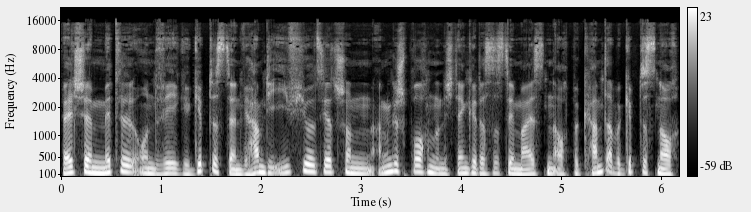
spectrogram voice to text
welche Mittel und Wege gibt es denn? Wir haben die E-Fuels jetzt schon angesprochen und ich denke, das ist den meisten auch bekannt, aber gibt es noch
